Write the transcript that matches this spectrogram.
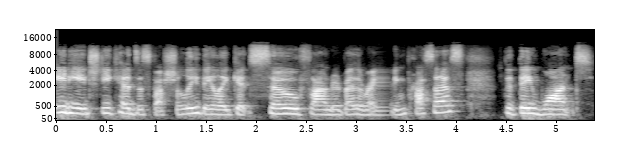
ADHD kids especially, they like get so floundered by the writing process that they want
